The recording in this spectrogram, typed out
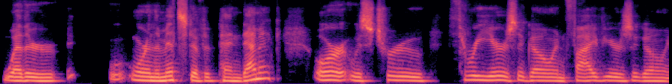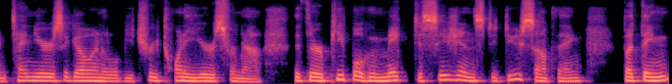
whether we're in the midst of a pandemic or it was true three years ago and five years ago and 10 years ago, and it'll be true 20 years from now, that there are people who make decisions to do something, but they,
